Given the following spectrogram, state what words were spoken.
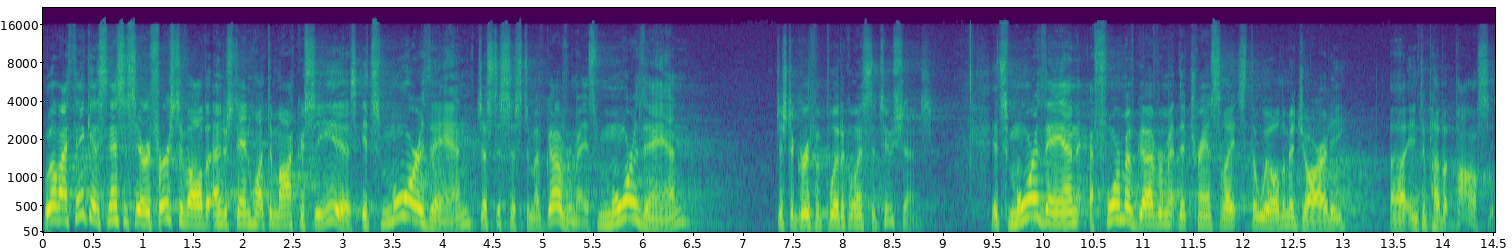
Well, I think it's necessary, first of all, to understand what democracy is. It's more than just a system of government, it's more than just a group of political institutions. It's more than a form of government that translates the will of the majority uh, into public policy.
